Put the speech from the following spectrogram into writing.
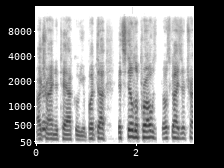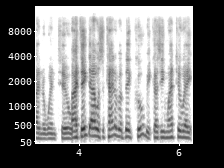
are trying to tackle you. But uh, it's still the pros. Those guys are trying to win too. I think that was kind of a big coup because he went to a,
